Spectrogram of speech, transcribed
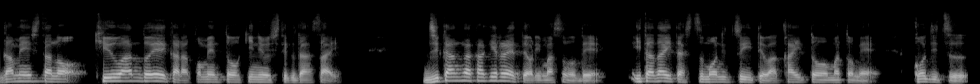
画面下の Q&A からコメントを記入してください。時間が限られておりますので、いただいた質問については回答をまとめ、後日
